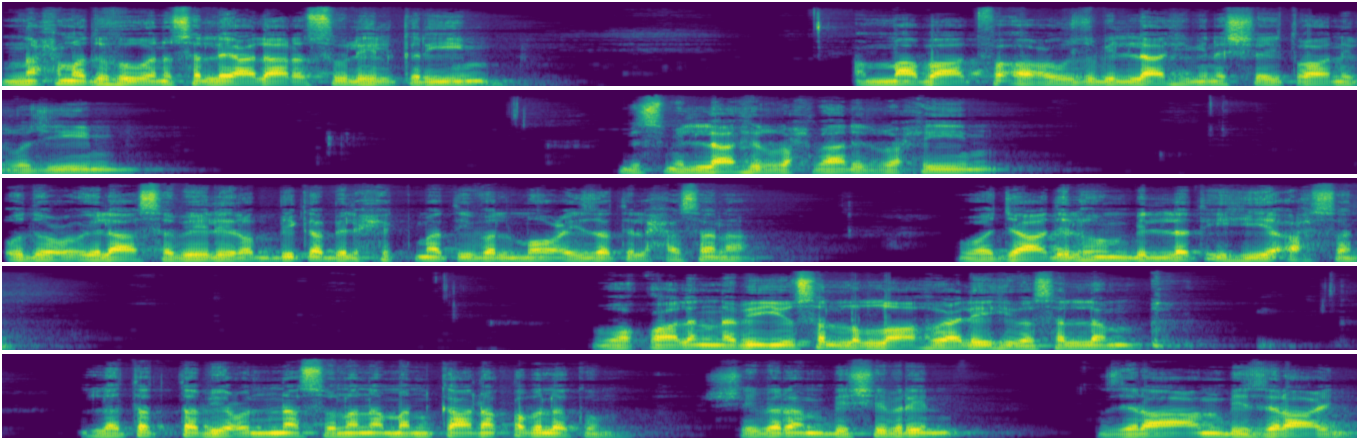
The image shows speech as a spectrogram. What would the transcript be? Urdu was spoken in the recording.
نحمد ہُون صلی علیہ رسول الکریم بعد فاعوذ باللہ من الشیطان الرجیم بسم اللہ الرحمن الرحیم ادعو الى سبیل ربک بالحکمت والموعظۃ الحسنہ وجادلہم باللتی ہی احسن وقال النبی صلی اللہ علیہ وسلم لطب سنن منکان قبل کم شبرم بشبرن ذراعم بذرائن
